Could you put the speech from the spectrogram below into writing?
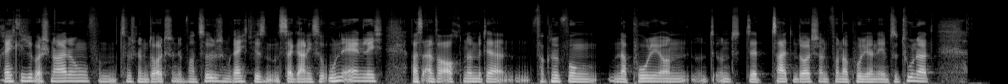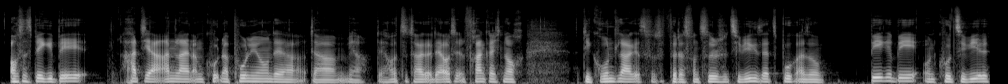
rechtliche Überschneidungen vom, zwischen dem deutschen und dem französischen Recht. Wir sind uns da gar nicht so unähnlich, was einfach auch ne, mit der Verknüpfung Napoleon und, und, der Zeit in Deutschland von Napoleon eben zu tun hat. Auch das BGB hat ja Anleihen am Code Napoleon, der, der, ja, der heutzutage, der heute in Frankreich noch die Grundlage ist für, für das französische Zivilgesetzbuch. Also BGB und Code Zivil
